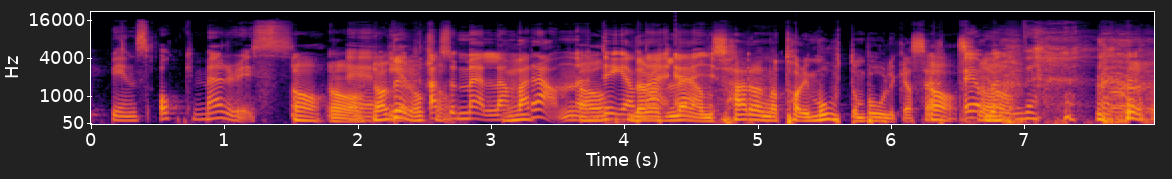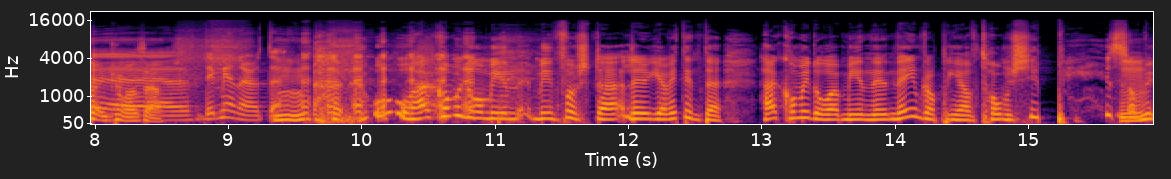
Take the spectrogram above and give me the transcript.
Pippins och Marys. Ja. ja. eh, Ja, det är det också. Alltså mellan Mm. varann. Ja. Det ena Där att är- länsherrarna tar emot dem på olika sätt. Ja. Ja, men, Kan man säga. Mm. det menar du inte? Och, och här kommer då min, min första, eller jag vet inte, här kommer då min namedropping av Tom Shippey. Som, Mm.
